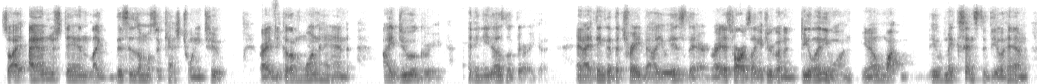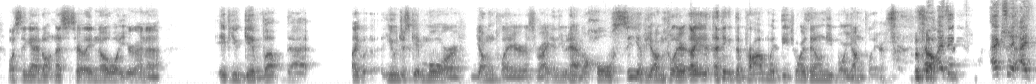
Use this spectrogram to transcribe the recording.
so I, I understand like this is almost a catch 22 right because on one hand i do agree i think he does look very good and i think that the trade value is there right as far as like if you're going to deal anyone you know what, it would make sense to deal him once again i don't necessarily know what you're going to if you give up that like you would just get more young players, right? And you would have a whole sea of young players. Like I think the problem with Detroit is they don't need more young players. so, no, I think actually I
